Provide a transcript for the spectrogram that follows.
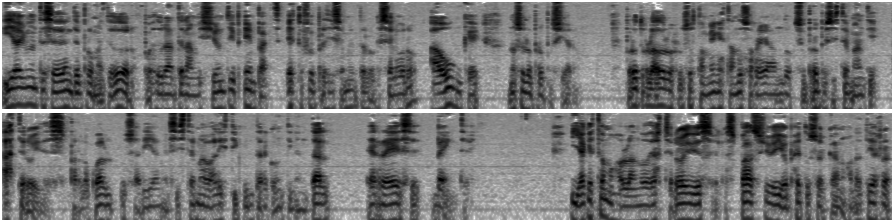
y hay un antecedente prometedor, pues durante la misión Deep Impact esto fue precisamente lo que se logró, aunque no se lo propusieron. Por otro lado, los rusos también están desarrollando su propio sistema anti-asteroides, para lo cual usarían el sistema balístico intercontinental RS-20. Y ya que estamos hablando de asteroides, el espacio y objetos cercanos a la Tierra,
